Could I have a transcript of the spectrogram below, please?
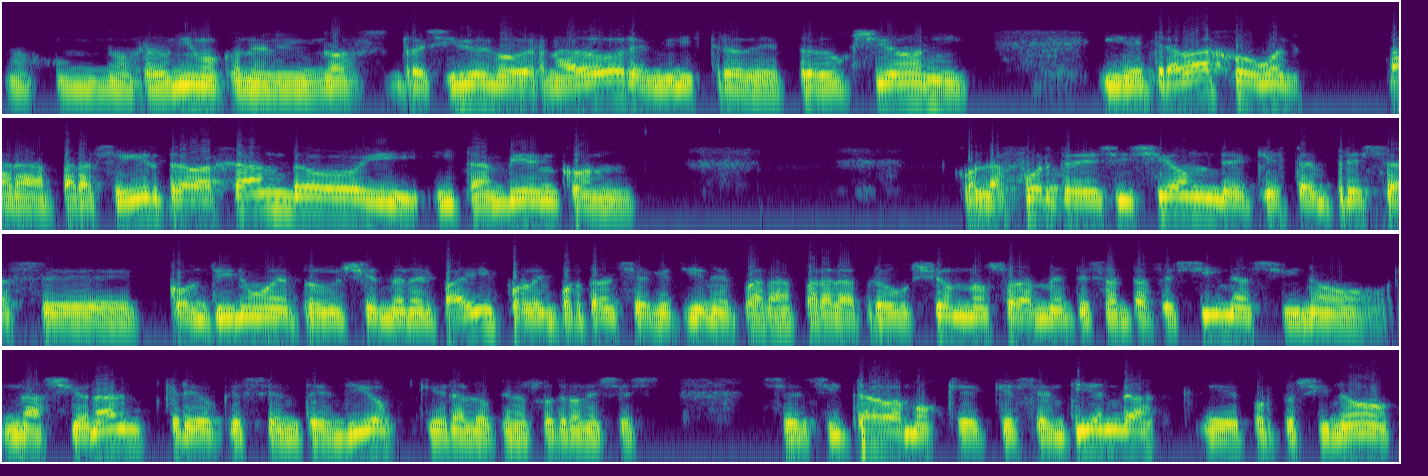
nos, reunimos con el, nos recibió el gobernador, el ministro de Producción y, y de Trabajo, bueno, para, para seguir trabajando y, y también con, con la fuerte decisión de que esta empresa se continúe produciendo en el país por la importancia que tiene para, para la producción no solamente santafesina, sino nacional. Creo que se entendió que era lo que nosotros necesitábamos que, se entienda, eh, porque si no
